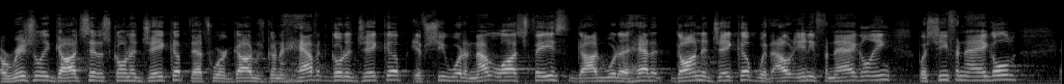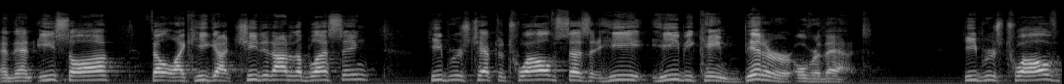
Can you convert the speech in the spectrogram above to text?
originally God said it's going to Jacob. That's where God was going to have it go to Jacob. If she would have not lost faith, God would have had it gone to Jacob without any finagling. But she finagled, and then Esau felt like he got cheated out of the blessing. Hebrews chapter 12 says that he, he became bitter over that. Hebrews 12,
